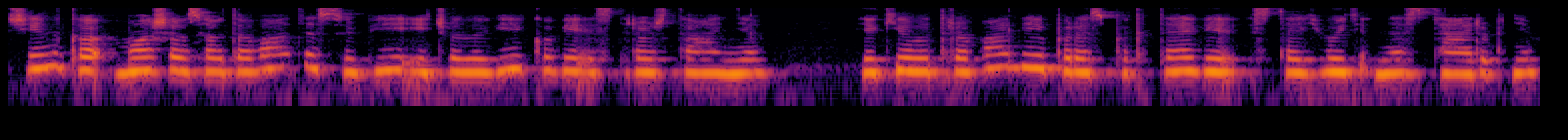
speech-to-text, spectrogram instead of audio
жінка може завдавати собі і чоловікові страждання, які у тривалій перспективі стають нестерпні.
